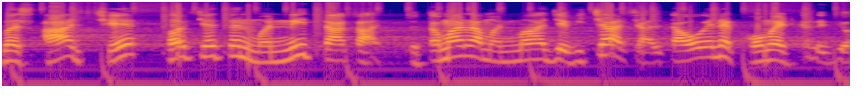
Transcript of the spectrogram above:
બસ આ જ છે અચેતન મનની તાકાત. તો તમારા મનમાં જે વિચાર ચાલતા હોય એને કોમેન્ટ કરી દો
